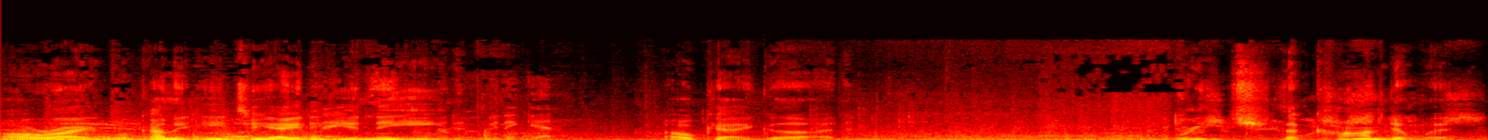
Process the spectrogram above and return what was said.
Alright, what kind of ETA do you need? Okay, good reach the conduit.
